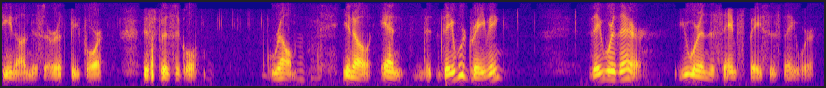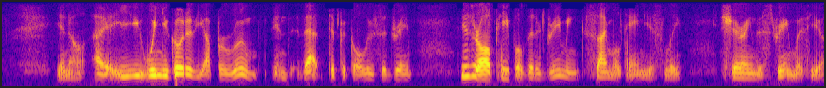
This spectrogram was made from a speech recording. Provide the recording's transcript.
seen on this earth before, this physical realm. Mm-hmm. You know, and th- they were dreaming. They were there. You were in the same space as they were. You know, uh, you, when you go to the upper room in that typical lucid dream, these are all people that are dreaming simultaneously, sharing this dream with you.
